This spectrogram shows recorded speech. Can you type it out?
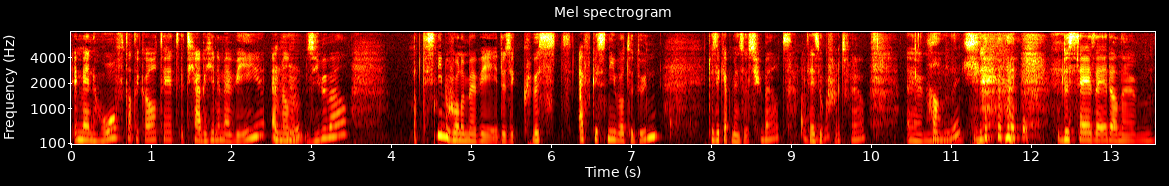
in mijn hoofd had ik altijd, het gaat beginnen met weeën en dan -hmm. zien we wel. Maar het is niet begonnen met weeën, dus ik wist even niet wat te doen. Dus ik heb mijn zus gebeld. Zij is ook vroedvrouw. Um, Handig. dus zij zei dan, um,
